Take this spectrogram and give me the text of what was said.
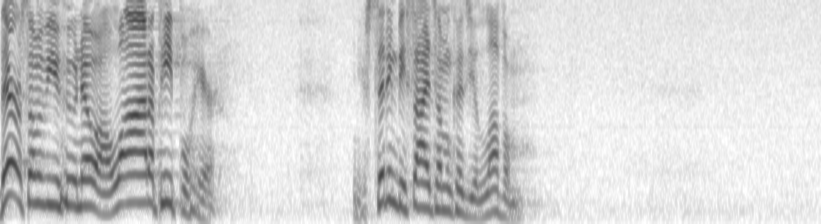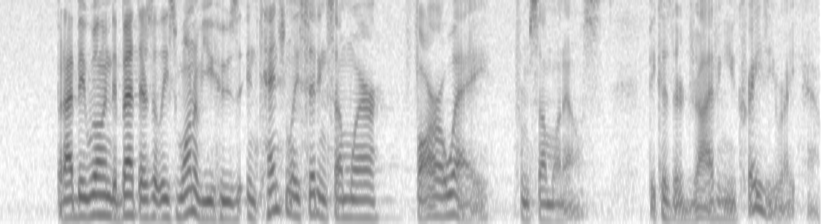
There are some of you who know a lot of people here. And you're sitting beside someone because you love them. But I'd be willing to bet there's at least one of you who's intentionally sitting somewhere far away from someone else because they're driving you crazy right now.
